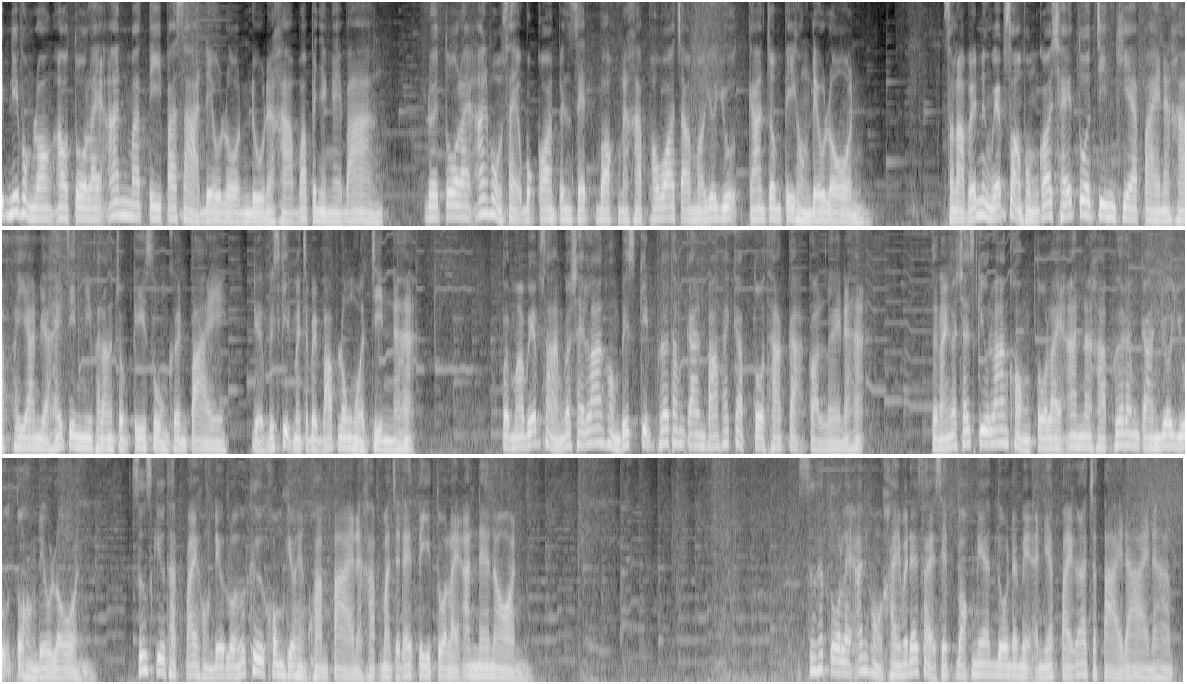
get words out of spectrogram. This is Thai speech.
ลิปนี้ผมลองเอาตัวไลอันมาตีปราสาทเดลโลนดูนะครับว่าเป็นยังไงบ้าง โดยตัวไลอันผมใส่อุปกรณ์เป็นเซตบ็อกนะครับเพราะว่าจะเอามายุยุการโจมตีของเดลโลนสำหรับเว็บหนึ่งเว็บสองผมก็ใช้ตัวจินเคลียร์ไปนะครับพยายามอย่าให้จินมีพลังโจมตีสูงเกินไปเดี๋ยวบิสกิตมันจะไปบัฟลงหัวจินนะฮะเปิดมาเว็บ 3 ก็ใช้ร่างของบิสกิตเพื่อทำการบัฟให้กับตัวทากะก่อนเลยนะฮะจากนั้นก็ใช้สกิลล่างของตัวไลอันนะครับเพื่อทำการยั่วยุตัวของเดลโลนซึ่งสกิลถัดไปของเดลโลนก็คือคมเคียวแห่งความตายนะครับมันจะได้ตีตัวไลอันแน่นอน ซึ่งถ้าตัวไลอันของใครไม่ได้ใส่เซตบล็อกเนี่ยโดนดาเมจอันนี้ไปก็อาจจะตายได้นะครับ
